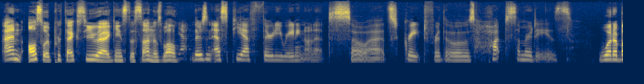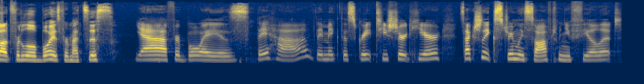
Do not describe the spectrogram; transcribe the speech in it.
And also, it protects you uh, against the sun as well. Yeah, there's an SPF 30 rating on it, so uh, it's great for those hot summer days. What about for little boys, for Matisse? Yeah, for boys. They have. They make this great t shirt here. It's actually extremely soft when you feel it.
